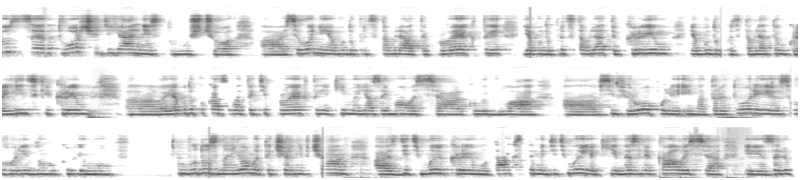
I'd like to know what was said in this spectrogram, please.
Плюс це творча діяльність, тому що а, сьогодні я буду представляти проекти, я буду представляти Крим, я буду представляти український Крим. А, я буду показувати ті проекти, якими я займалася, коли була а, в Сімферополі і на території свого рідного Криму. Буду знайомити чернівчан а, з дітьми Криму, так з тими дітьми, які не злякалися і залюбки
